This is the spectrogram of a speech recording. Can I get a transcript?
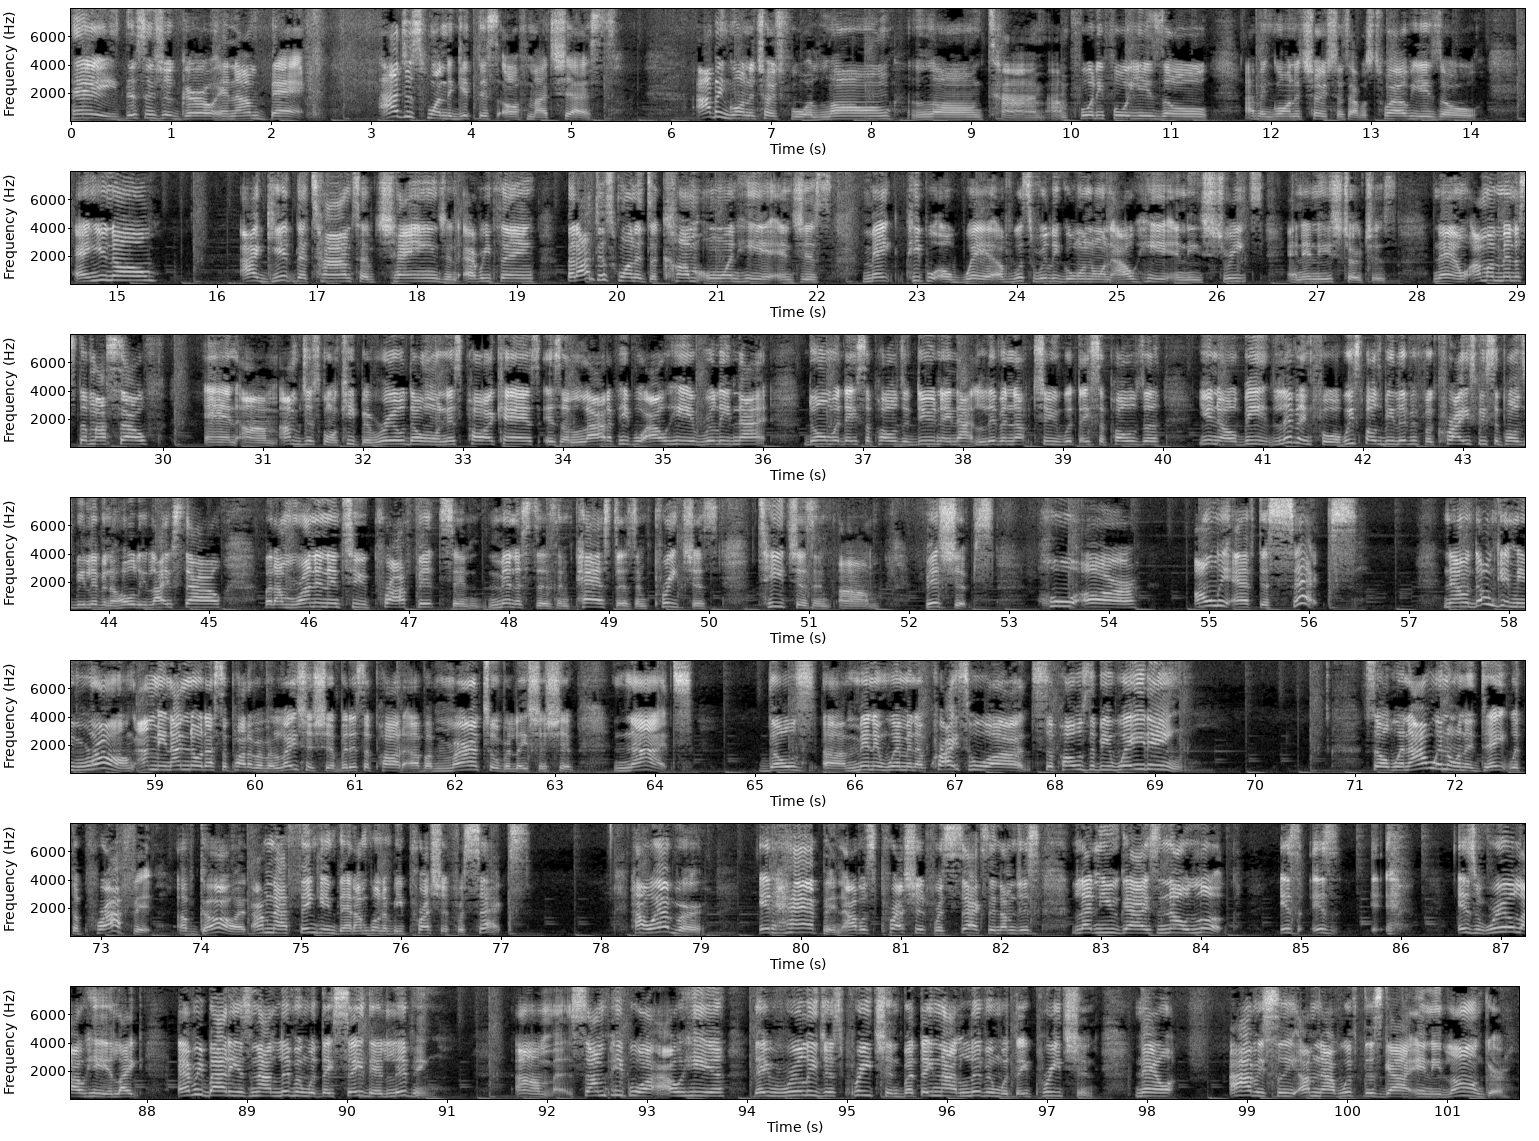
Hey, this is your girl, and I'm back. I just wanted to get this off my chest. I've been going to church for a long, long time. I'm 44 years old. I've been going to church since I was 12 years old. And you know, I get that times have changed and everything, but I just wanted to come on here and just make people aware of what's really going on out here in these streets and in these churches. Now, I'm a minister myself, and um, I'm just going to keep it real though on this podcast. Is a lot of people out here really not doing what they supposed to do. They not living up to what they supposed to, you know, be living for. We supposed to be living for Christ. We supposed to be living a holy lifestyle. But I'm running into prophets and ministers and pastors and preachers, teachers and um, bishops who are only after sex now, don't get me wrong. I mean, I know that's a part of a relationship, but it's a part of a marital relationship, not those uh, men and women of Christ who are supposed to be waiting. So when I went on a date with the prophet of God, I'm not thinking that I'm going to be pressured for sex. However, it happened. I was pressured for sex, and I'm just letting you guys know. Look, it's it's. It, it's real out here. Like everybody is not living what they say they're living. Um, some people are out here, they really just preaching, but they not living what they preaching. Now, obviously, I'm not with this guy any longer.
